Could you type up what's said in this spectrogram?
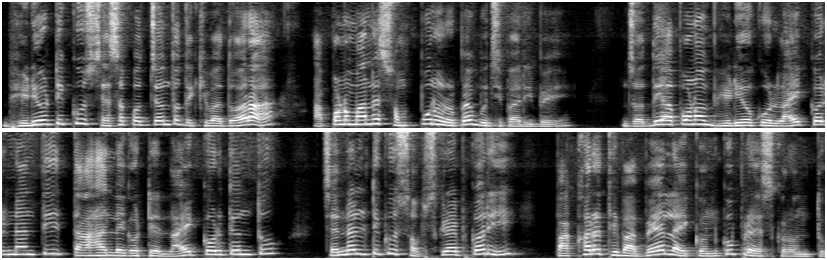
ଭିଡ଼ିଓଟିକୁ ଶେଷ ପର୍ଯ୍ୟନ୍ତ ଦେଖିବା ଦ୍ୱାରା ଆପଣମାନେ ସମ୍ପୂର୍ଣ୍ଣ ରୂପେ ବୁଝିପାରିବେ। ଯଦି ଆପଣ ଭିଡ଼ିଓକୁ ଲାଇକ୍ କରିନାହାନ୍ତି ତାହେଲେ ଗୋଟିଏ ଲାଇକ୍ କରିଦିଅନ୍ତୁ। ଚ୍ୟାନେଲଟିକୁ ସବସ୍କ୍ରାଇବ୍ କରି ପାଖରେ ଥିବା ବେଲ୍ ଆଇକନ୍କୁ ପ୍ରେସ୍ କରନ୍ତୁ।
